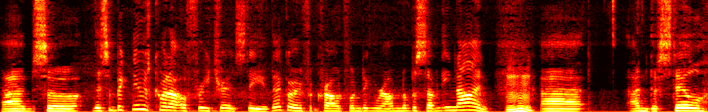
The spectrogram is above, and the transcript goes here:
Um, so there's some big news coming out of Freetrade, Steve. They're going for crowdfunding round number 79. Uh, and they're still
